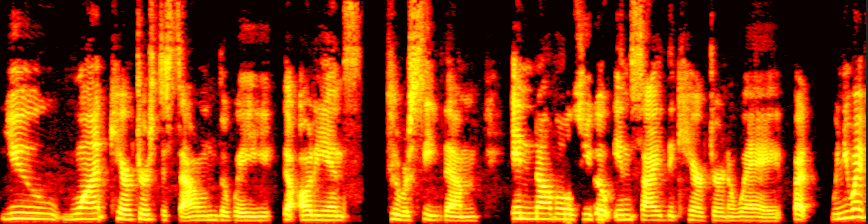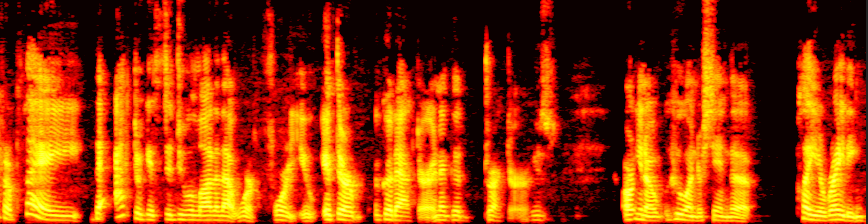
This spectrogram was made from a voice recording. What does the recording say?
You want characters to sound the way the audience to receive them. In novels, you go inside the character in a way, but when you write for a play, the actor gets to do a lot of that work for you if they're a good actor and a good director who's, or, you know, who understand the play you're writing.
